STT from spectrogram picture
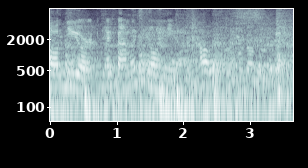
Oh, New York. My family's still in New York. 어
